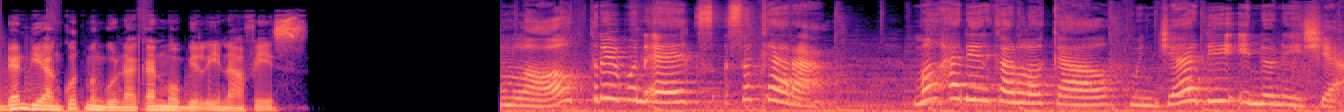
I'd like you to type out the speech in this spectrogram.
dan diangkut menggunakan mobil Inavis. Download Tribun X sekarang, menghadirkan lokal menjadi Indonesia.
